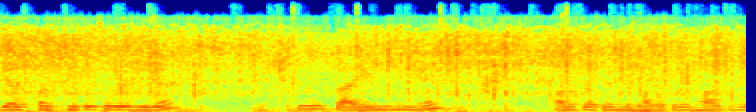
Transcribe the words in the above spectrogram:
গ্যাসটা ছোটো করে দিয়ে একটু টাইম নিয়ে আলুটাকে আমি ভালো করে ভাজবো।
